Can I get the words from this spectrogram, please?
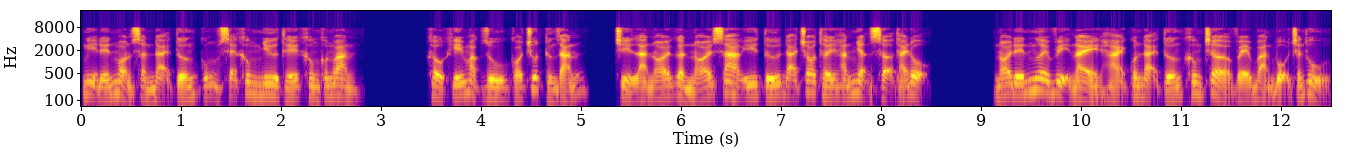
nghĩ đến mòn sần đại tướng cũng sẽ không như thế không khôn ngoan. Khẩu khí mặc dù có chút cứng rắn, chỉ là nói gần nói xa ý tứ đã cho thấy hắn nhận sợ thái độ. Nói đến ngươi vị này hải quân đại tướng không trở về bản bộ chấn thủ,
